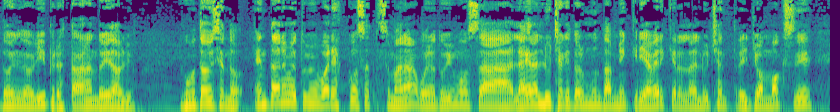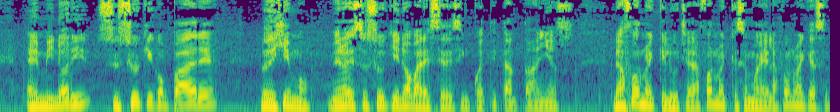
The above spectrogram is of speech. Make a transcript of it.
WWE, pero está ganando IW. Como estaba diciendo, en Dynamite tuvimos varias cosas esta semana. Bueno, tuvimos a la gran lucha que todo el mundo también quería ver, que era la lucha entre John Moxley y Minori Suzuki, compadre. Lo dijimos, Minoru Suzuki no parece de cincuenta y tantos años. La forma en que lucha, la forma en que se mueve, la forma en que hace...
